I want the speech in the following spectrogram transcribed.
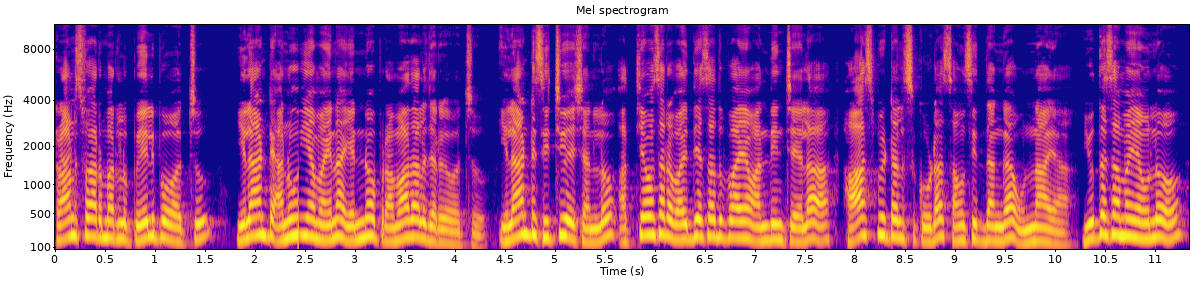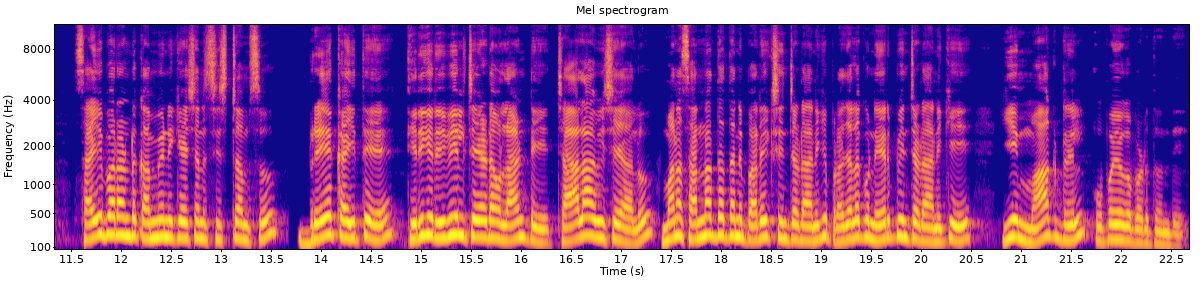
ట్రాన్స్ఫార్మర్లు పేలిపోవచ్చు ఇలాంటి అనూహ్యమైన ఎన్నో ప్రమాదాలు జరగవచ్చు. ఇలాంటి సిచ్యువేషన్లో అత్యవసర వైద్య సదుపాయం అందించేలా హాస్పిటల్స్ కూడా సంసిద్ధంగా ఉన్నాయా? యుద్ధ సమయంలో cyber and communication systems break అయితే తిరిగి రివీల్ చేయడం లాంటి చాలా విషయాలు మన సన్నద్ధతని పరీక్షించడానికి ప్రజలకు నేర్పించడానికి ఈ మాక్ డ్రిల్ ఉపయోగపడుతుంది.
